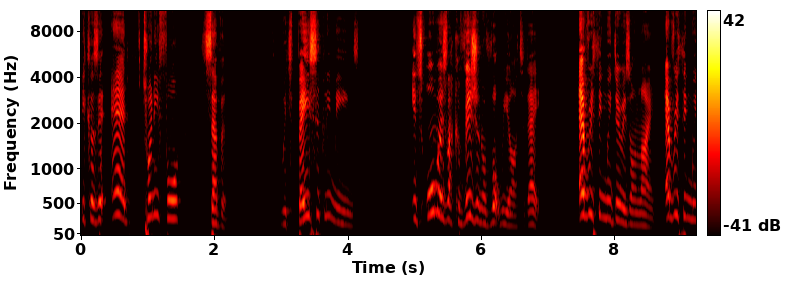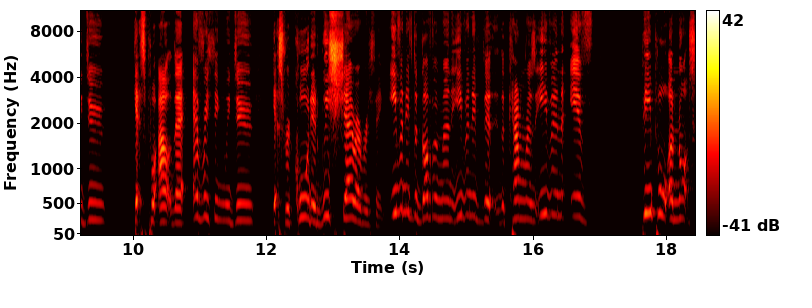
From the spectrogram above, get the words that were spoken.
because it aired 24 7, which basically means it's almost like a vision of what we are today. Everything we do is online, everything we do gets put out there, everything we do gets recorded. We share everything. Even if the government, even if the, the cameras, even if people are not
